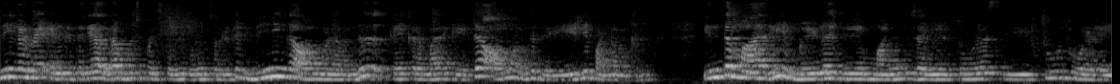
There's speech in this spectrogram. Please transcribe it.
நீங்களுமே எனக்கு தெரியாததா மூச்சு பயிற்சி சொல்லி கொடுன்னு சொல்லிட்டு நீங்க அவங்கள வந்து கேட்குற மாதிரி கேட்டு அவங்க வந்து டெய்லி பண்ண வைக்கணும். இந்த மாதிரி மிளகு மஞ்சள் துளசி தூதுவளை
